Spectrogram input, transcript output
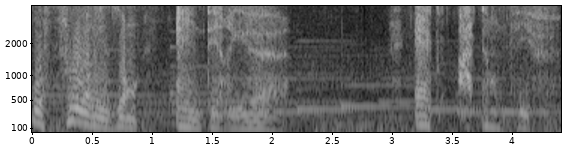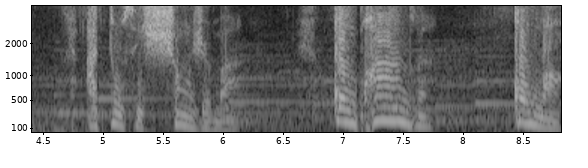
aux floraisons intérieures. Être attentif à tous ces changements. Comprendre comment,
